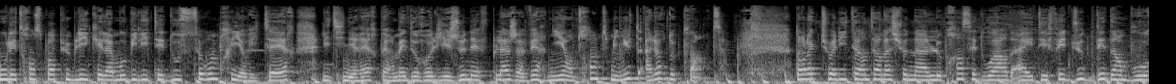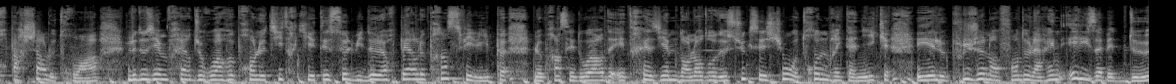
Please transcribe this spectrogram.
où les transports publics et la mobilité douce seront prioritaires. L'itinéraire permet de relier Genève-Plage à Vernier en 30 minutes à l'heure de pointe. Dans l'actualité internationale, le prince Édouard a été fait duc d'Édimbourg par Charles III. Le deuxième frère du roi reprend le titre qui était celui de leur père, le prince Philippe. Le prince Édouard est 13e dans l'ordre de succession au trône britannique et est le plus jeune enfant de la reine Elisabeth II.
